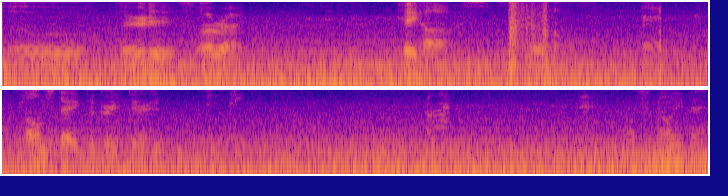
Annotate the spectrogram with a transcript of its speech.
So there it is. All right, Tejas, you're at home. It. Home state. Good grief, Darian. It stinks. Smell that? I don't smell anything.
